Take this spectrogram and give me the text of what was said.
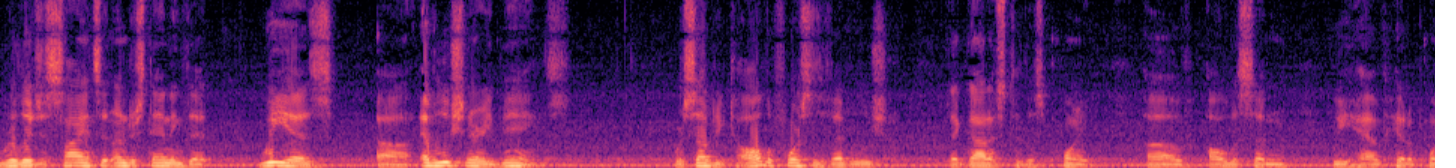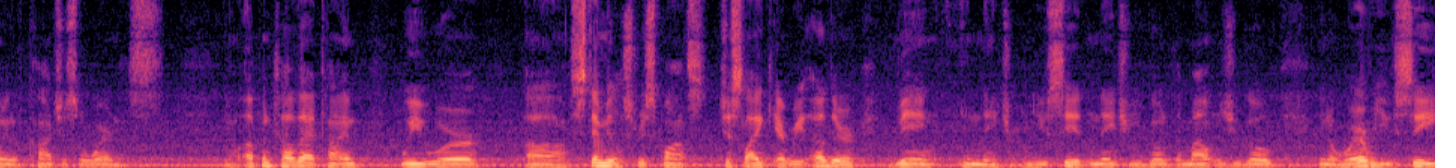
religious science, and understanding that we as uh, evolutionary beings we're subject to all the forces of evolution that got us to this point of all of a sudden we have hit a point of conscious awareness. You know, up until that time, we were uh, stimulus response, just like every other being in nature. And you see it in nature. You go to the mountains, you go, you know, wherever you see,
